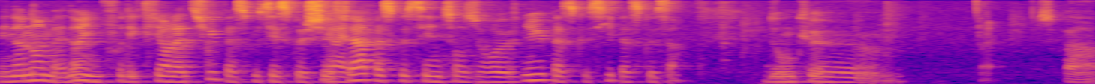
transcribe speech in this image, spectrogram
mais non, non, mais non, il me faut des clients là-dessus parce que c'est ce que je sais faire, parce que c'est une source de revenus, parce que si, parce que ça. Donc, euh, ouais, c'est pas.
